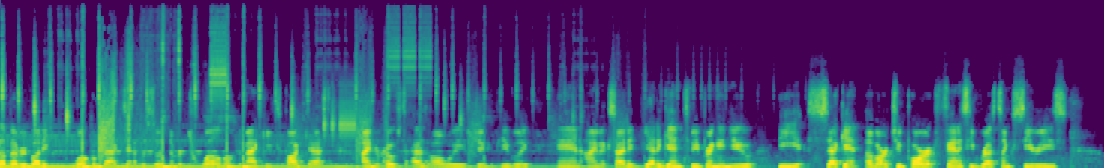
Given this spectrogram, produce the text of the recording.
Up, everybody? Welcome back to episode number 12 of the Mac Geeks podcast. I'm your host, as always, Jacob Hughley, and I'm excited yet again to be bringing you the second of our two part fantasy wrestling series.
